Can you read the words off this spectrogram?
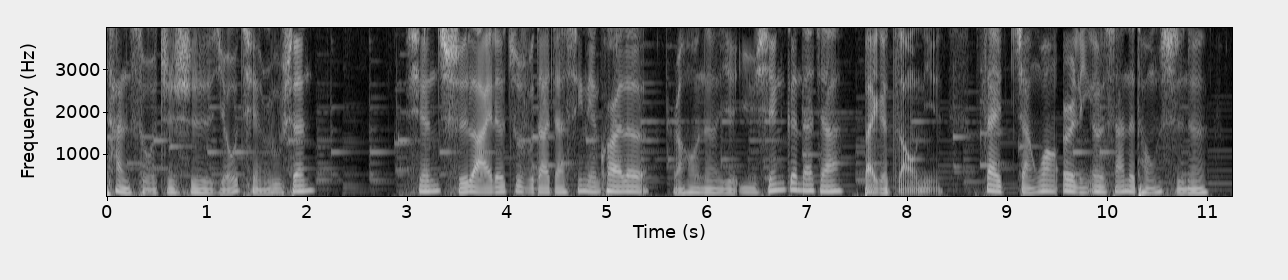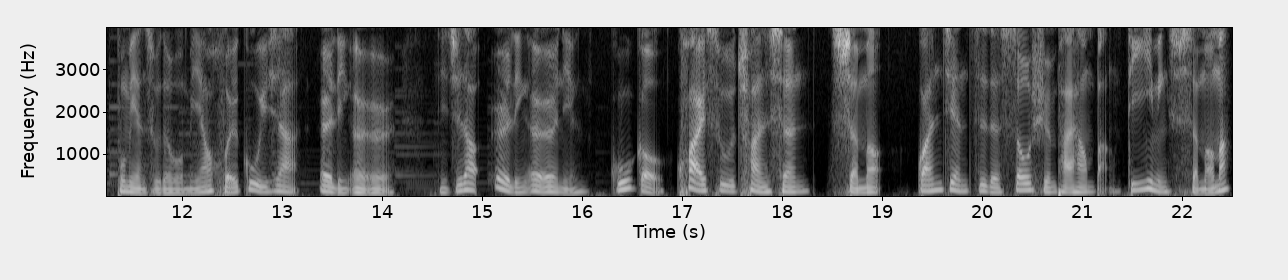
探索知识，由浅入深。先迟来的祝福大家新年快乐，然后呢，也预先跟大家拜个早年。在展望二零二三的同时呢，不免俗的我们要回顾一下二零二二。你知道二零二二年 Google 快速窜升什么关键字的搜寻排行榜第一名是什么吗？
